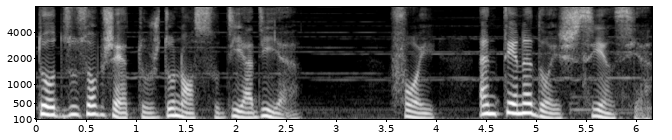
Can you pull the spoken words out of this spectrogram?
todos os objetos do nosso dia a dia. Foi Antena 2 Ciência.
